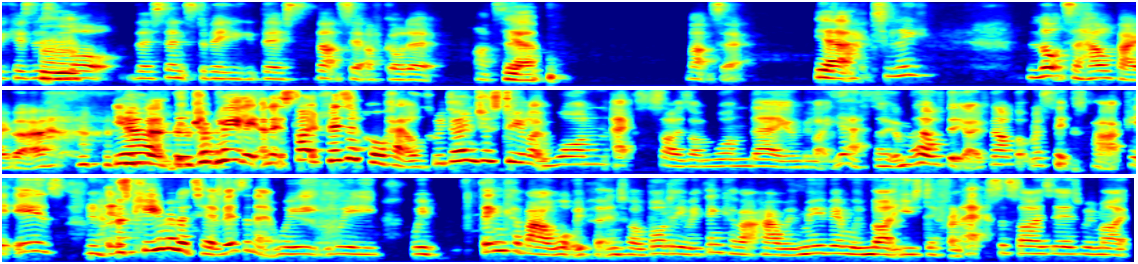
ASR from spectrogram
because there's mm. a hmm. lot there seems to be this that's it i've got it that's it yeah. that's it yeah actually lots of help out there yeah completely and it's like physical health we don't just do like one exercise on one day and be like yes i am healthy i've now got my six pack it is yeah. it's cumulative isn't it we we we think about what we put into our body we think about how we're moving we might use different exercises we might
